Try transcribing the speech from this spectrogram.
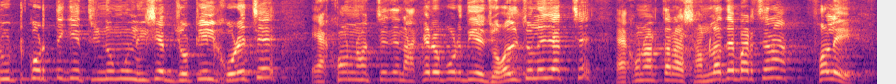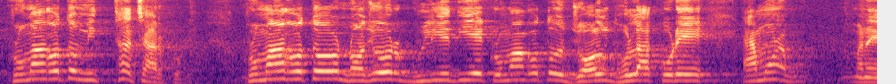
লুট করতে গিয়ে তৃণমূল হিসেব জটিল করেছে, এখন হচ্ছে যে নাকের ওপর দিয়ে জল চলে যাচ্ছে, এখন আর তারা সামলাতে পারছে না, ফলে ক্রমাগত মিথ্যাচার করে, ক্রমাগত নজর গুলিয়ে দিয়ে, ক্রমাগত জল ঘোলা করে, এমন মানে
